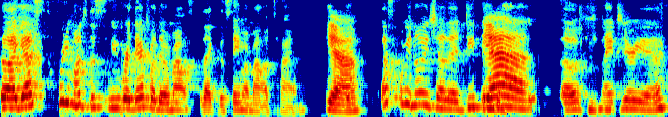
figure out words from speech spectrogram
so I guess pretty much this. We were there for the amount, like the same amount of time. yeah, That's how we know each other deep in yeah. the of Nigeria.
